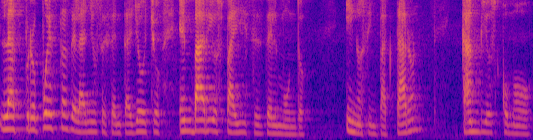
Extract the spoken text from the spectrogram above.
las propuestas del año 68 en varios países del mundo y nos impactaron cambios como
